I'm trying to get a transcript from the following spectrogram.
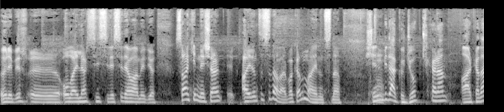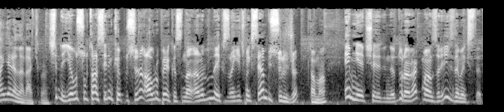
öyle bir e, olaylar silsilesi devam ediyor. Sakinleşen e, ayrıntısı da var bakalım mı ayrıntısına. Şimdi bir dakika job çıkaran arkadan gelen araç mı? Şimdi Yavuz Sultan Selim Köprüsü'nün Avrupa yakasından Anadolu yakasına geçmek isteyen bir sürücü Tamam. Emniyet şeridinde durarak manzarayı izlemek istedi.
